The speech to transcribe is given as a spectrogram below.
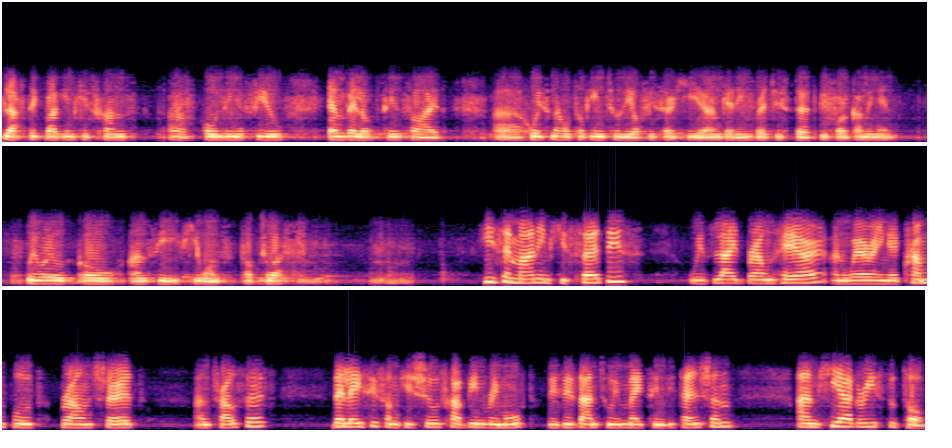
plastic bag in his hands, uh, holding a few envelopes inside, uh, who is now talking to the officer here and getting registered before coming in. We will go and see if he wants to talk to us. He's a man in his 30s with light brown hair and wearing a crumpled brown shirt and trousers. The laces on his shoes have been removed. This is done to inmates in detention. And he agrees to talk.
